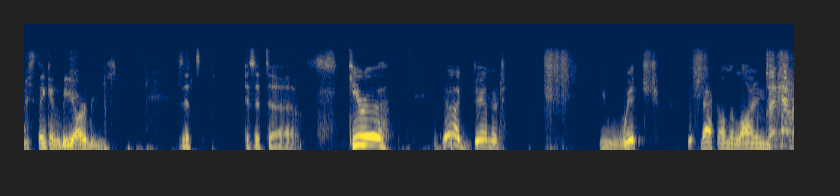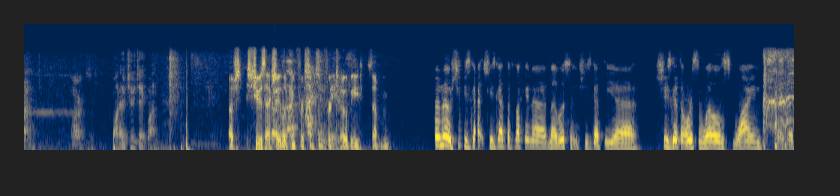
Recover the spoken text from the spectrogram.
She's thinking BRBs. Is it? Is it? Uh, Kira, God damn it. You witch. Get back on the line. Turn camera. 102, take one. oh, she, she was actually looking for something for. Toby. Something. No, no, she's got she's got the fucking uh no listen, she's got the uh She's got the Orson Welles wine and the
